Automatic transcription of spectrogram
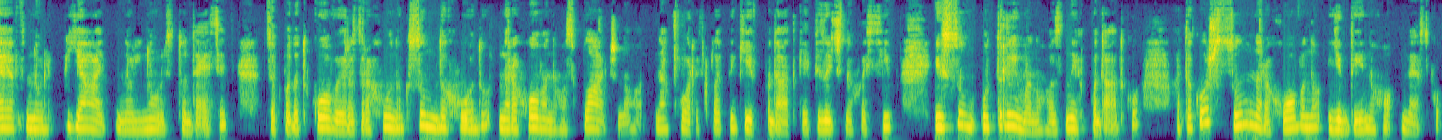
F0500110 це податковий розрахунок сум доходу, нарахованого сплаченого на користь платників податків фізичних осіб і сум утриманого з них податку, а також сум нарахованого єдиного внеску.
